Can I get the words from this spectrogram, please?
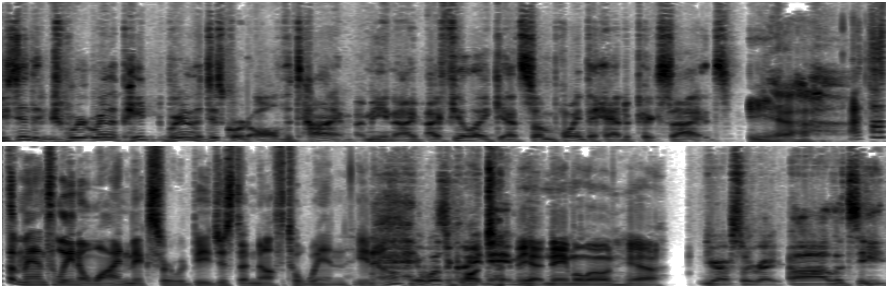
She's in the we're, we're in the pa- we're in the Discord all the time. I mean, I, I feel like at some point they had to pick sides. Yeah. I thought the Mantalina wine mixer would be just enough to win, you know? It was a great Oh, name. Yeah, name alone. Yeah. You're absolutely right. Uh, let's see.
